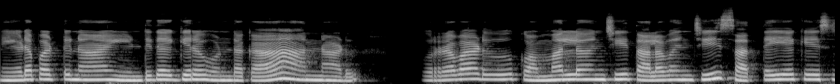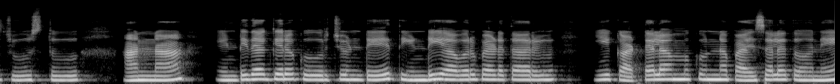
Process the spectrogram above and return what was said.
నీడపట్టున ఇంటి దగ్గర ఉండక అన్నాడు. కుర్రవాడు కొమ్మల్లోంచి తల వంచి సత్తయ్య కేసి చూస్తూ అన్న ఇంటి దగ్గర కూర్చుంటే తిండి ఎవరు పెడతారు? ఈ కట్టెలమ్ముకున్న పైసలతోనే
